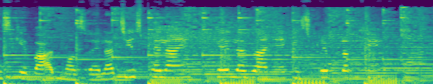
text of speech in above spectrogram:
इसके बाद मोजरेला चीज़ फैलाएँ, फिर लजानिया की स्ट्रिप रखें।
